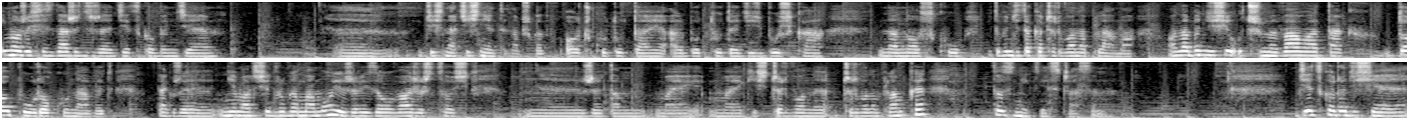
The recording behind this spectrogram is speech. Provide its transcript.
I może się zdarzyć, że dziecko będzie e, gdzieś naciśnięte, na przykład w oczku tutaj, albo tutaj gdzieś buźka, na nosku i to będzie taka czerwona plama. Ona będzie się utrzymywała tak do pół roku nawet. Także nie martw się, droga mamo, jeżeli zauważysz coś, yy, że tam ma, ma jakieś czerwone, czerwoną plamkę, to zniknie z czasem. Dziecko rodzi się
